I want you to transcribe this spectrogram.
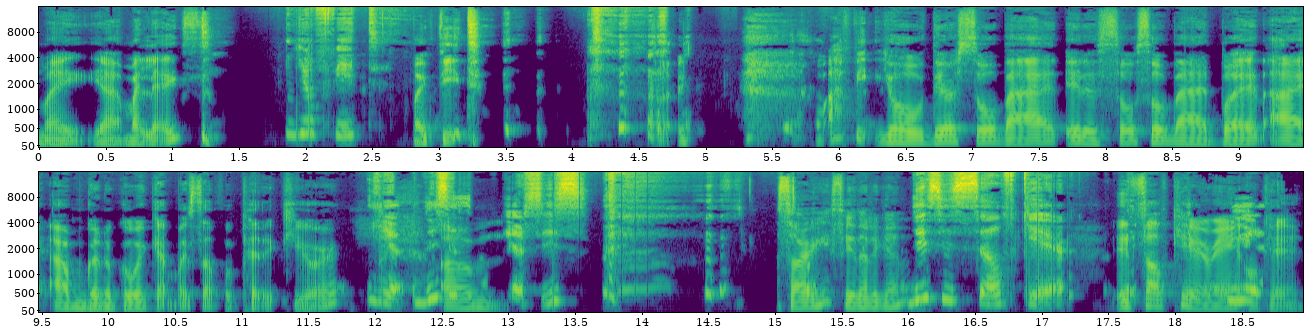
my yeah my legs. Your feet. My feet. My feet, yo, they're so bad. It is so so bad. But I am gonna go and get myself a pedicure. Yeah, this um, is Sorry, say that again. This is self care. It's self care, right? Yeah. Okay.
